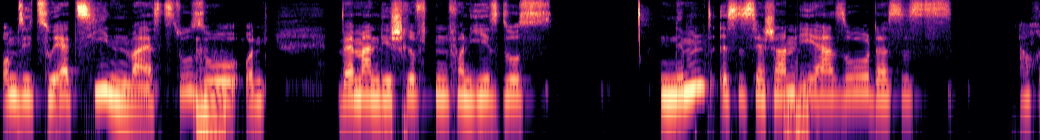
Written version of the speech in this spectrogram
um sie zu erziehen, weißt du, so. Mhm. Und wenn man die Schriften von Jesus nimmt, ist es ja schon mhm. eher so, dass es auch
